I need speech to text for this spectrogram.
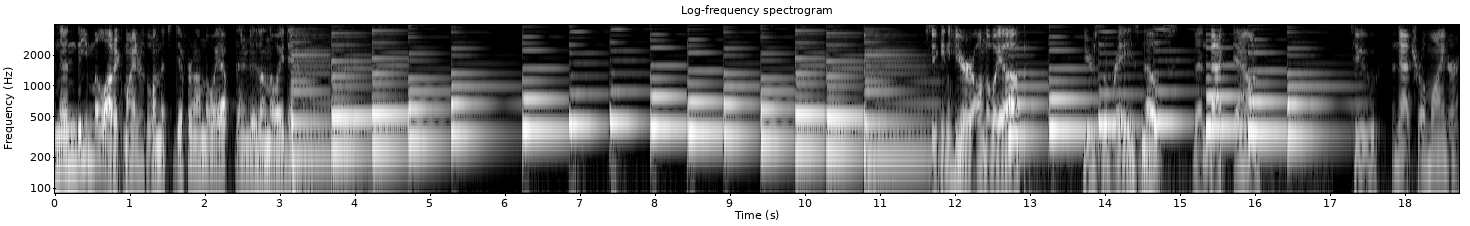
And then the melodic minor, the one that's different on the way up than it is on the way down. So you can hear on the way up, here's the raised notes, then back down to the natural minor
